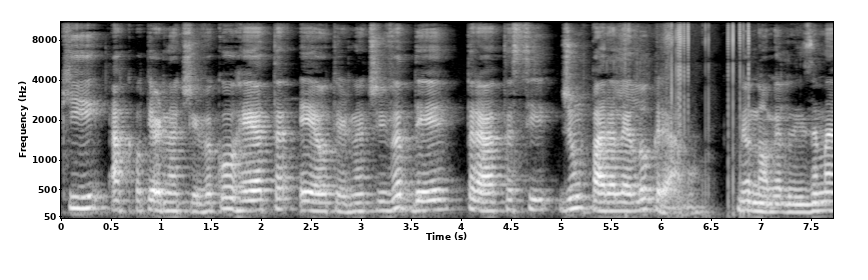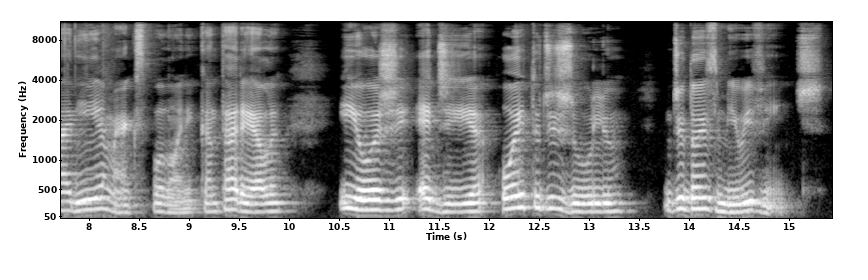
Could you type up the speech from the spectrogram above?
que a alternativa correta é a alternativa D, trata-se de um paralelogramo. Meu nome é Luísa Maria Marques Poloni Cantarella e hoje é dia 8 de julho de 2020.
